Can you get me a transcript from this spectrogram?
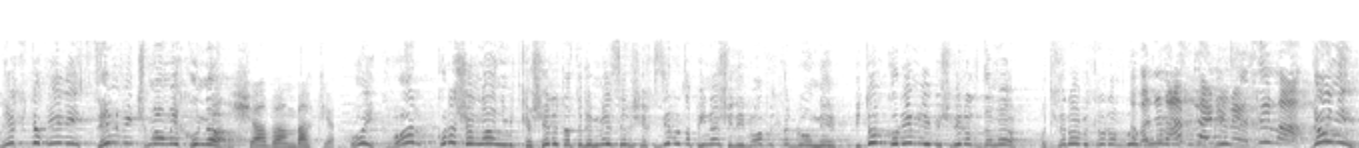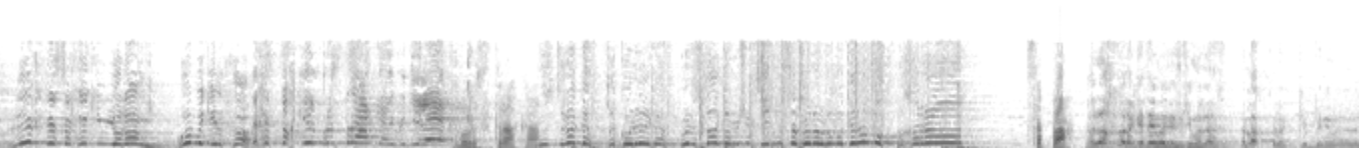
לך תביא לי סנדוויץ' מהמכונה! אישה באמבטיה. אוי, כבר? כל השנה אני מתקשרת לטלמסר שיחזירו את הפינה שלי ואף אחד לא עונה. פתאום קוראים לי בשביל הרדמה. בהתחלה בכלל אמרו... אבל נמאס להם ממך, אמא! דוני, לך תשחק עם יורמי, הוא בגילך. לך תשחקי עם ברסטרקה, היא בגילך. בורסטרקה. ברסטרקה, חכו רגע, ברסטרקה, מישהו צריך לספר לנו מה קרה פה. אחריו! ספה. הלך כל הקטע עם הדיסקים, הלך. הלך כל הקיבנים.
